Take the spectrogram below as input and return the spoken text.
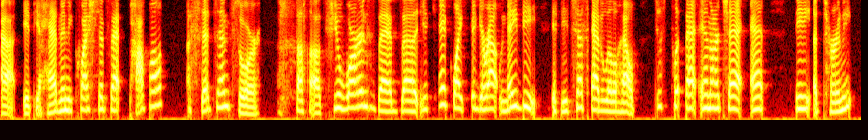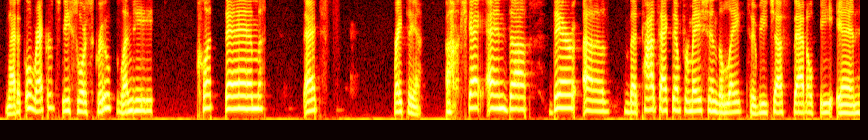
Uh, if you have any questions that pop up, a sentence or a few words that uh, you can't quite figure out, maybe if you just had a little help, just put that in our chat at the attorney medical records resource group. Let me put them. That's right there. Okay, and uh, there, uh, the contact information, the link to reach us, that'll be in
